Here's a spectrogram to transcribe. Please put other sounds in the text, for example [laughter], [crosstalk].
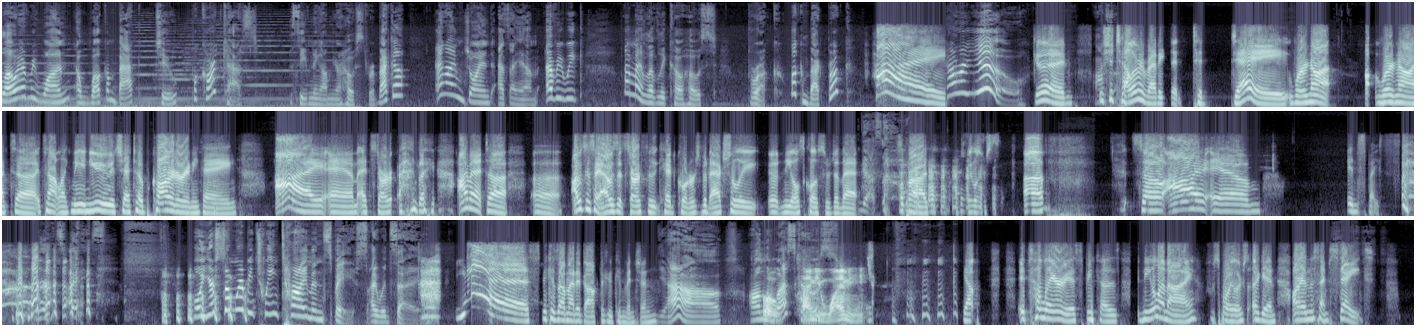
Hello, everyone, and welcome back to Picardcast. This evening, I'm your host, Rebecca, and I'm joined, as I am every week, by my lovely co-host, Brooke. Welcome back, Brooke. Hi. How are you? Good. We should tell everybody that today we're not we're not uh it's not like me and you at Chateau Picard or anything. I am at Star [laughs] I'm at uh uh I was gonna say I was at Starfleet headquarters, but actually uh, Neil's closer to that. Yes. Surprise. [laughs] Spoilers. Uh, so I am in space. You're in [laughs] space. well, you're somewhere between time and space, I would say. yes, because I'm at a Doctor Who convention. Yeah, on the Oh, West Coast. timey wimey. Yep. It's hilarious because Neil and I, spoilers again, are in the same state,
